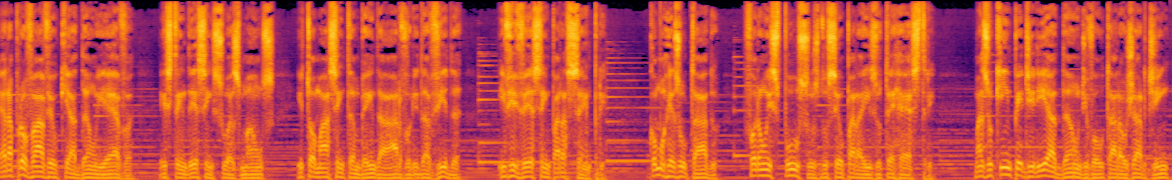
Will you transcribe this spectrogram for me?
era provável que Adão e Eva estendessem suas mãos e tomassem também da árvore da vida e vivessem para sempre. Como resultado, foram expulsos do seu paraíso terrestre. Mas o que impediria Adão de voltar ao jardim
